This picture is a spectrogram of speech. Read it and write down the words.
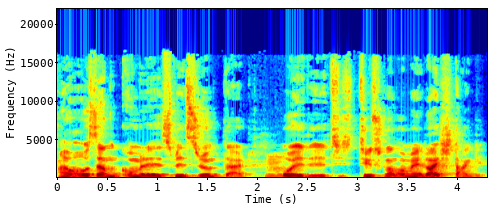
ja, och sen kommer det sprids runt där. Och i, i Ty- Tyskland har man Reichstag.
